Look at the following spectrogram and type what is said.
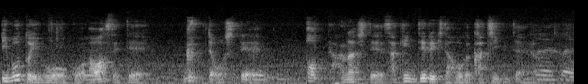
イボとイボをこう合わせてグッて押して、うん。ポッて離して先に出てきた方が勝ちみたいな、はいはいはい。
